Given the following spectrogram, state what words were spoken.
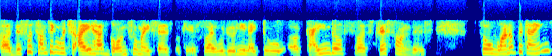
uh, this was something which I have gone through myself. Okay, so I would really like to uh, kind of uh, stress on this so one of the times,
